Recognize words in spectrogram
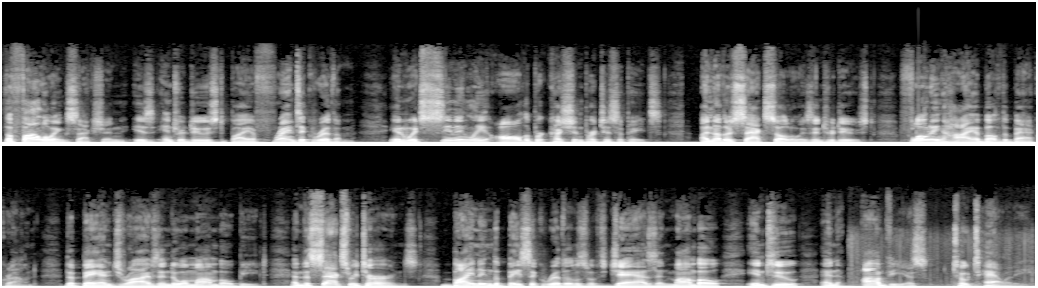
The following section is introduced by a frantic rhythm in which seemingly all the percussion participates. Another sax solo is introduced, floating high above the background. The band drives into a mambo beat, and the sax returns, binding the basic rhythms of jazz and mambo into an obvious totality.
